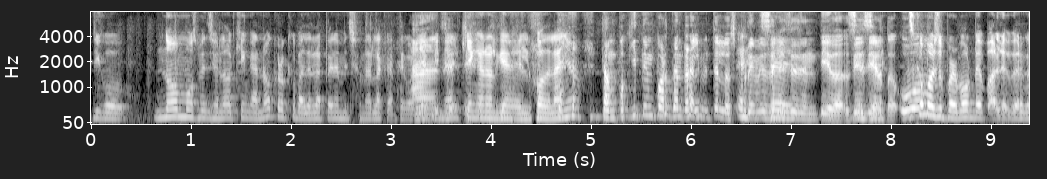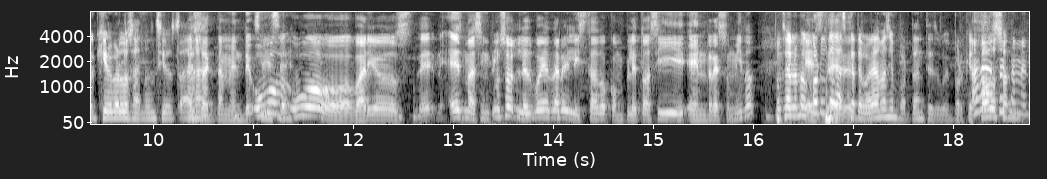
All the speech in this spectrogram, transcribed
Digo, no hemos mencionado quién ganó. Creo que vale la pena mencionar la categoría Ah, final. sí. ¿Quién ganó el, el juego del año? Tan poquito importan realmente los premios sí. en ese sentido, sí, es cierto. Es como el Super Bowl, me vale verga, quiero ver los anuncios. Ajá. Exactamente. Hubo, hubo varios. eh, es más, incluso les voy a dar el listado completo así en resumido. Pues a lo mejor Este, de las de categorías más importantes, güey. Porque Ah, todos son.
